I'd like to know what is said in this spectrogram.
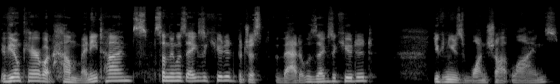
If you don't care about how many times something was executed, but just that it was executed, you can use one shot lines.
